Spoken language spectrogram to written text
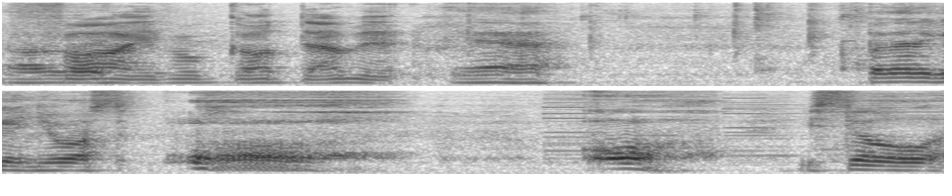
Oh, Five. Oh god damn it. Yeah. But then again, you asked. Oh. Oh. You're still uh,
